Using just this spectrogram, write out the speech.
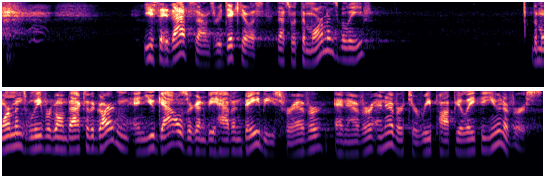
you say, that sounds ridiculous. That's what the Mormons believe. The Mormons believe we're going back to the garden, and you gals are going to be having babies forever and ever and ever to repopulate the universe.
